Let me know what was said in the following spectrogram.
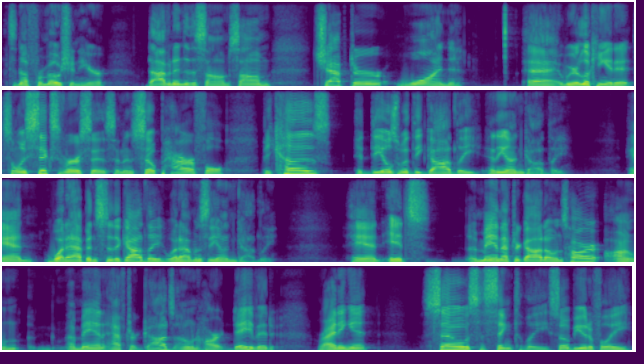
That's enough promotion here. Diving into the Psalm. Psalm chapter 1. Uh, we are looking at it. It's only six verses, and it's so powerful because it deals with the godly and the ungodly. And what happens to the godly? What happens to the ungodly? And it's a man after God owns heart, own, a man after God's own heart, David, writing it so succinctly, so beautifully,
